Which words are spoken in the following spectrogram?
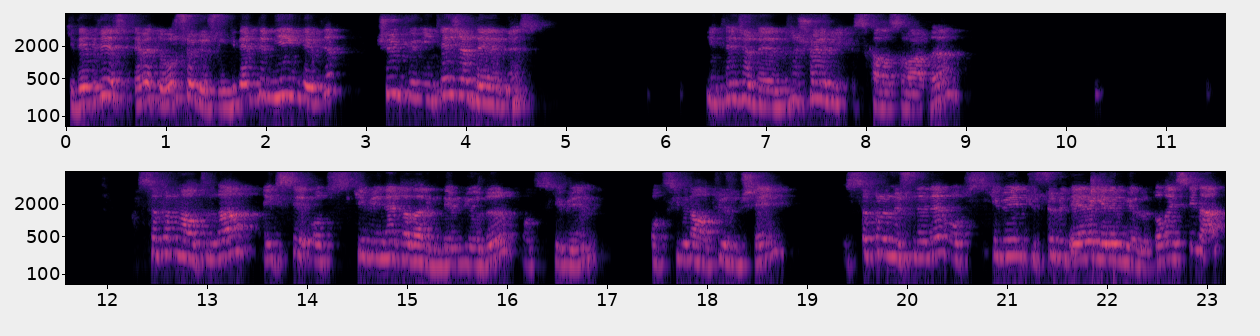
Gidebilir. Evet doğru söylüyorsun. Gidebilir. Niye gidebilir? Çünkü integer değerimiz integer değerimizin şöyle bir skalası vardı. Sıfırın altında eksi 32 bine kadar gidebiliyordu. 32 bin, 32 bin 600 bir şey. Sıfırın üstünde de 32 bin küsür bir değere gelebiliyordu. Dolayısıyla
